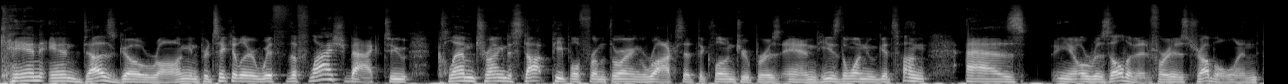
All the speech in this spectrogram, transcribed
can and does go wrong, in particular with the flashback to Clem trying to stop people from throwing rocks at the clone troopers, and he's the one who gets hung as you know a result of it for his trouble. And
